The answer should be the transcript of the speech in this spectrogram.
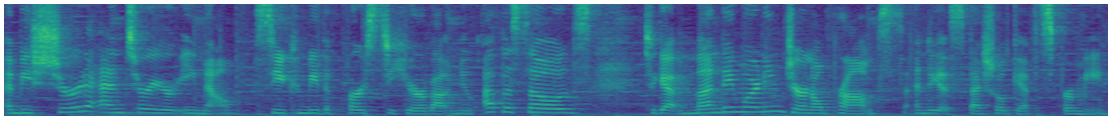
and be sure to enter your email so you can be the first to hear about new episodes, to get Monday morning journal prompts, and to get special gifts from me.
